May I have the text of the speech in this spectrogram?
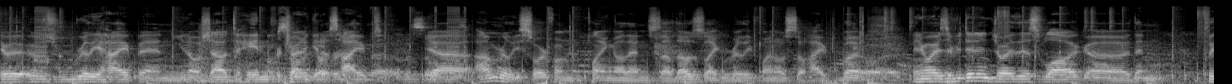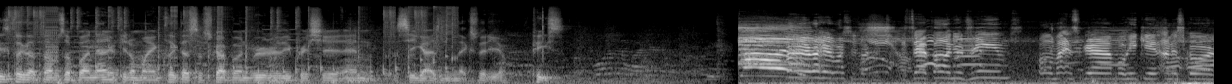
it, it was really hype, and you know, shout out to Hayden I'm for trying to get us hyped. that. It was so yeah, awesome. I'm really sore from playing all that and stuff. That was like really fun. I was so hyped. But anyways, if you did enjoy this vlog, uh, then please click that thumbs up button, and if you don't mind, click that subscribe button. We would really appreciate it, and see you guys in the next video. Peace. Of following your dreams, follow my Instagram, Mohican underscore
